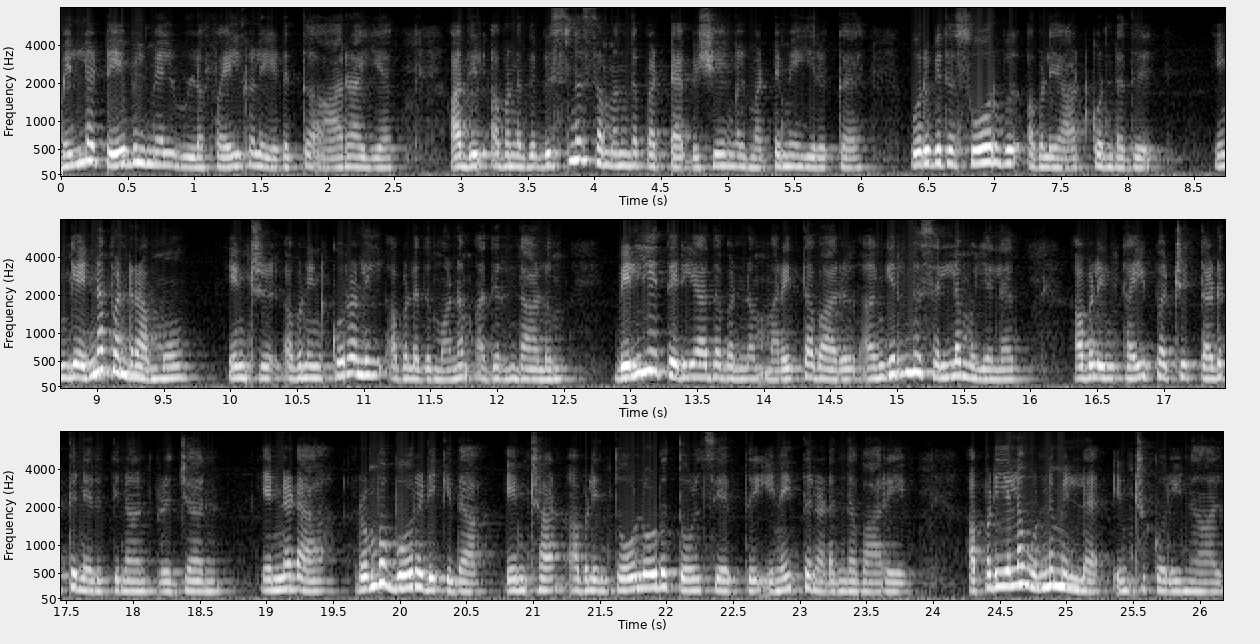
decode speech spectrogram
மெல்ல டேபிள் மேல் உள்ள ஃபைல்களை எடுத்து ஆராய அதில் அவனது பிஸ்னஸ் சம்பந்தப்பட்ட விஷயங்கள் மட்டுமே இருக்க ஒருவித சோர்வு அவளை ஆட்கொண்டது. இங்கே என்ன பண்ற என்று அவனின் குரலில் அவளது மனம் அதிர்ந்தாலும் வெளியே தெரியாத வண்ணம் மறைத்தவாறு அங்கிருந்து செல்ல முயல. அவளின் கைப்பற்றி தடுத்து நிறுத்தினான் பிரஜன். என்னடா ரொம்ப போர் அடிக்குதா? என்றான் அவளின் தோளோடு தோல் சேர்த்து இணைத்து நடந்தவாறே. அப்படியெல்லாம் ஒன்றுமில்லை என்று கூறினாள்.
